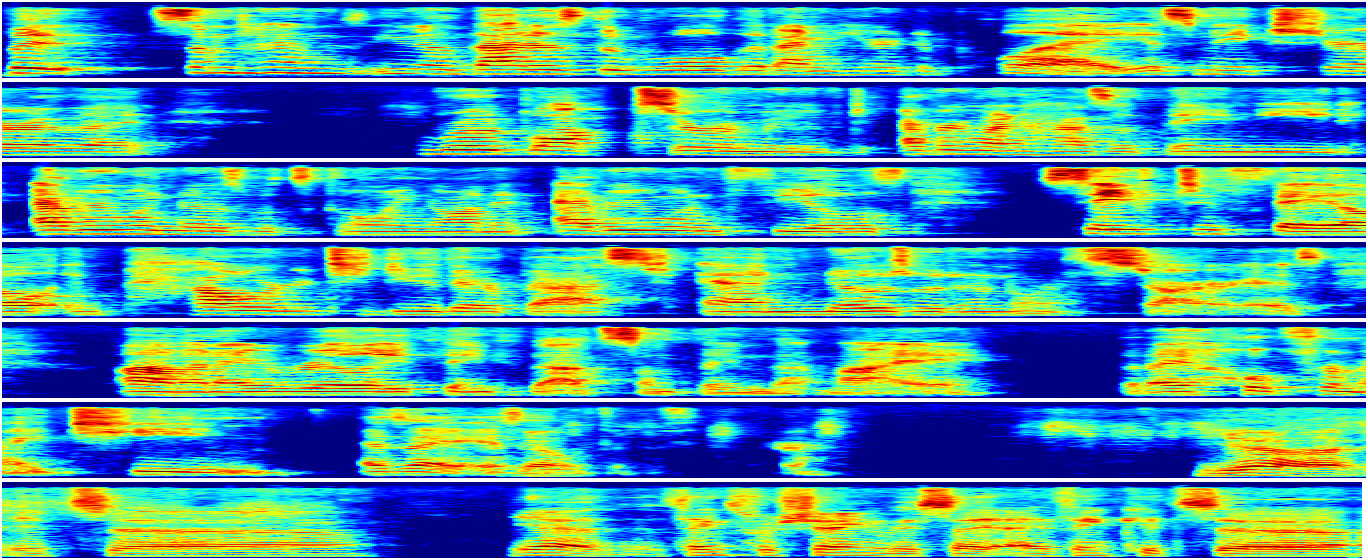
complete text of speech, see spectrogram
But sometimes, you know, that is the role that I'm here to play is make sure that roadblocks are removed. Everyone has what they need. Everyone knows what's going on, and everyone feels safe to fail, empowered to do their best, and knows what a North Star is. Um, and I really think that's something that my that I hope for my team as I as yeah. I look at the future. Yeah, it's uh yeah, thanks for sharing this. I, I think it's uh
